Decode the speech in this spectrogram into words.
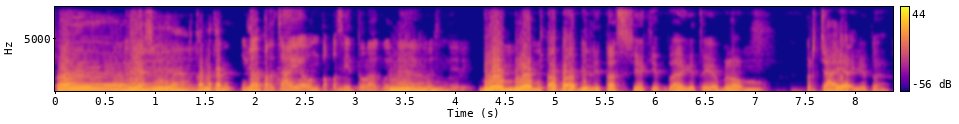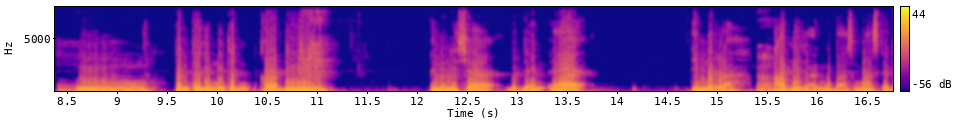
Ah, iya sih ya. Karena kan Nggak ya, percaya untuk ke situ lah gue diri gue Hmm. sendiri. Belum belum kapabilitasnya kita gitu ya. Belum percaya gitu. Hmm. hmm, dan kayaknya mungkin kalau di Indonesia bagian ya timur lah Ah. tabu kan ngebahas-ngebahas kayak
